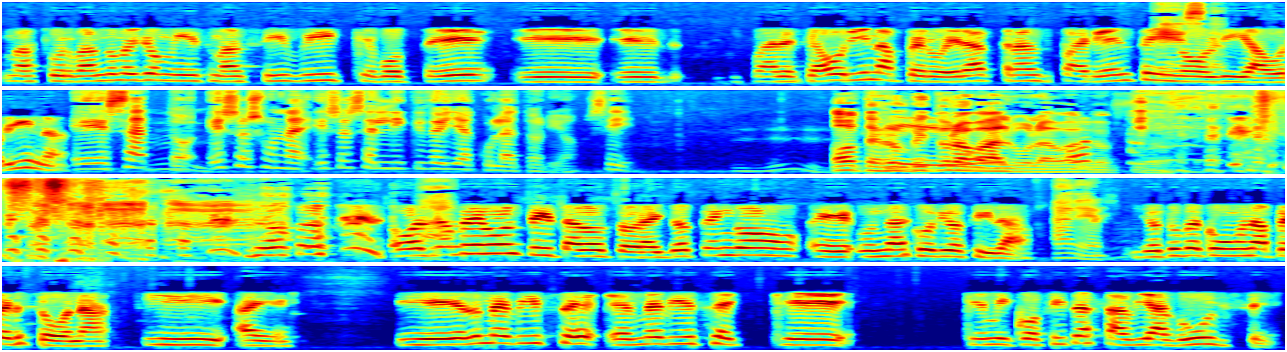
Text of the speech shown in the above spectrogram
masturbándome yo misma, sí vi que boté, eh, eh, parecía orina, pero era transparente y no olía orina. Exacto, eso es una, eso es el líquido eyaculatorio, sí. O te rompiste Sí, una válvula o. Otra preguntita, doctora. Yo tengo eh, una curiosidad. A ver. Yo tuve con una persona y ay, y él me dice, él me dice que que mi cosita sabía dulce.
